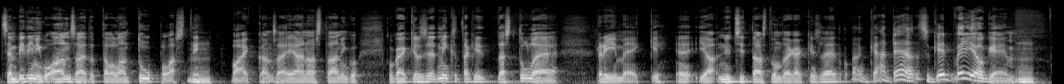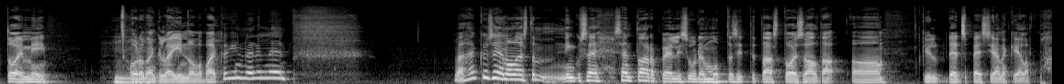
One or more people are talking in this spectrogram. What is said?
sen piti niin kuin ansaita tavallaan tuplasti mm. paikkansa, ei ainoastaan, niin kuin, kun kaikki oli se, että minkä takia tästä tulee remake. Ja, ja nyt sitten taas tuntuu kaikki silleen, että "Oh, god damn, that's a good video game. Mm. Toimii. Mm. Odotan kyllä innolla, vaikkakin edelleen vähän kyseenalaista niin se, sen tarpeellisuuden, mutta sitten taas toisaalta uh, kyllä Dead Space aina kelpaa.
